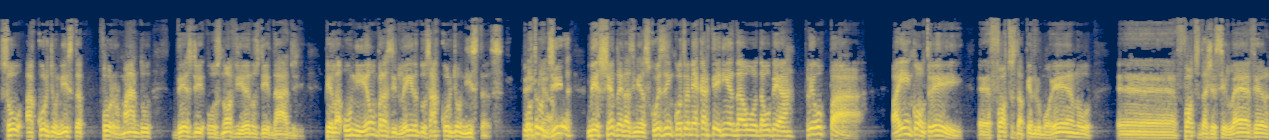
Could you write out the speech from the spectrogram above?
Sou acordeonista formado desde os nove anos de idade pela União Brasileira dos Acordeonistas. Legal. Outro dia, mexendo aí nas minhas coisas, encontro a minha carteirinha da, da UBA. Falei, opa! Aí encontrei é, fotos da Pedro Moreno, é, fotos da Jessie Lever.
